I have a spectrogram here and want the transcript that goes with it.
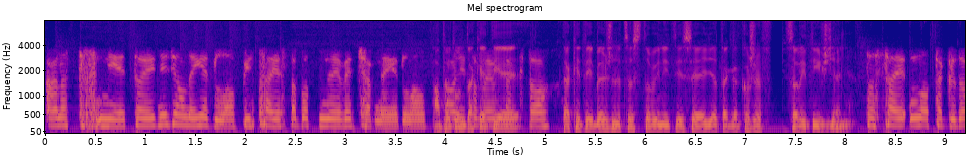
áno t- nie, to je nedelné jedlo. Pizza je sobotné večerné jedlo. A potom také tie, takto. také tie bežné cestoviny, tie sa jedia tak akože v celý týždeň. To sa, no tak kto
